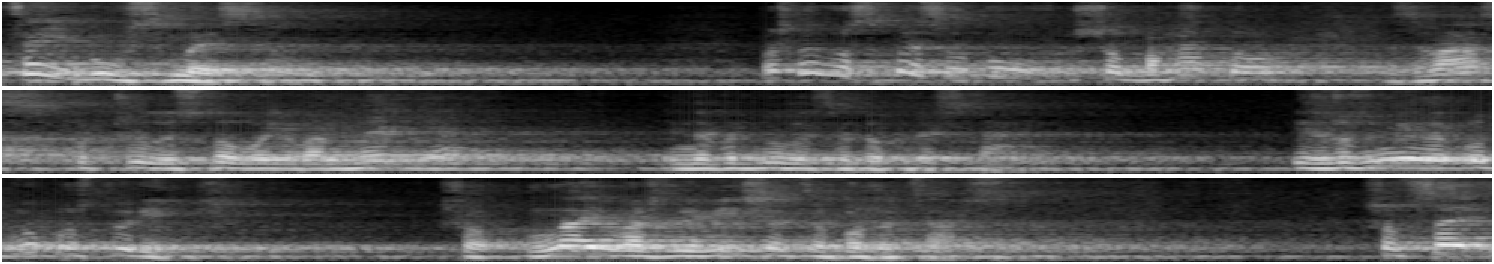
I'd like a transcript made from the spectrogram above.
цей був смисл. Можливо, смисл був, що багато з вас почули слово Євангелія і навернулися до Христа. І зрозуміли одну просту річ, що найважливіше це Боже Царство. Що все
